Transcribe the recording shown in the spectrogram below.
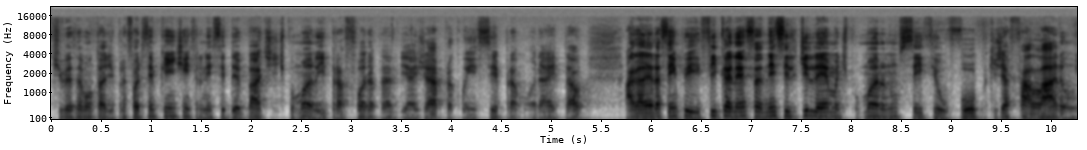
tive essa vontade de ir pra fora, sempre que a gente entra nesse debate, tipo, mano, ir pra fora pra viajar, pra conhecer, pra morar e tal, a galera sempre fica nessa, nesse dilema, tipo, mano, não sei se eu vou, porque já falaram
